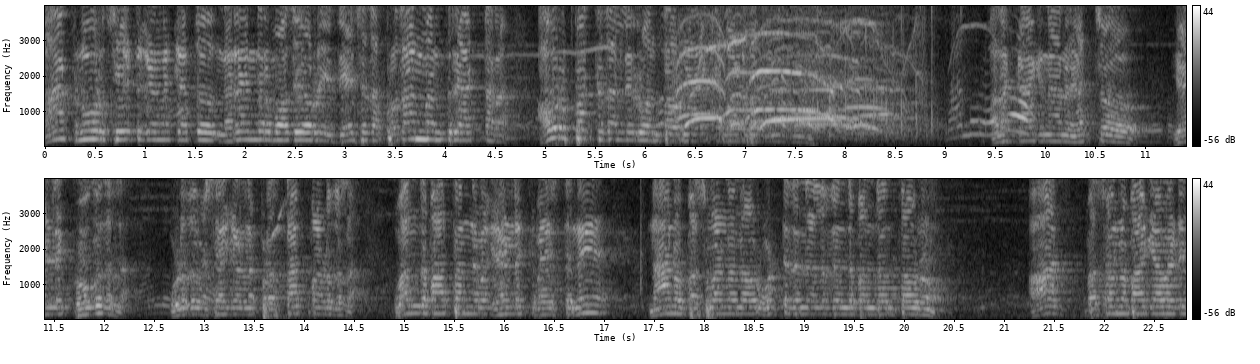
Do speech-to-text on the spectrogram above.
ನಾಲ್ಕನೂರು ಸೀಟ್ಗಳನ್ನ ಗೆದ್ದು ನರೇಂದ್ರ ಮೋದಿ ಅವರು ಈ ದೇಶದ ಪ್ರಧಾನ ಮಂತ್ರಿ ಆಗ್ತಾರ. ಅವ್ರ ಪಕ್ಕದಲ್ಲಿರುವಂತವ್ರು ಅದಕ್ಕಾಗಿ ನಾನು ಹೆಚ್ಚು ಹೇಳಲಿಕ್ಕೆ ಹೋಗೋದಿಲ್ಲ. ಉಳಿದ ವಿಷಯಗಳನ್ನ ಪ್ರಸ್ತಾಪ ಮಾಡೋದಿಲ್ಲ. ಒಂದು ಮಾತನ್ನ ನಿಮಗೆ ಹೇಳಲಿಕ್ಕೆ ಬಯಸ್ತೇನೆ, ನಾನು ಬಸವಣ್ಣನವ್ರು ಹುಟ್ಟಿದ ನೆಲದಿಂದ ಬಂದಂತವನು. ಆ ಬಸವನ ಬಾಗೇವಾಡಿ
